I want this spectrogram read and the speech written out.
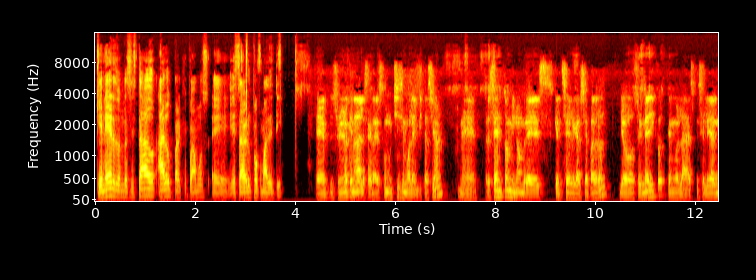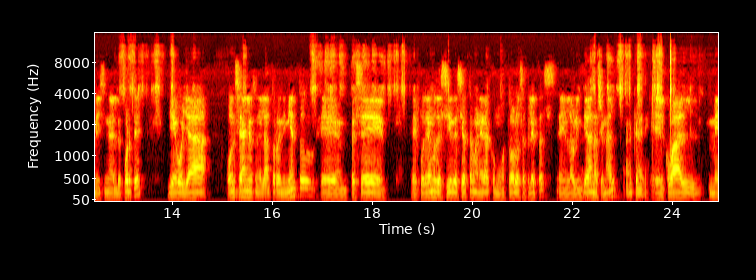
¿Quién eres? ¿Dónde has estado? Algo para que podamos eh, saber un poco más de ti. Eh, pues primero que nada, les agradezco muchísimo la invitación. Me presento, mi nombre es Quetzal García Padrón. Yo soy médico, tengo la especialidad en medicina del deporte. Llevo ya 11 años en el alto rendimiento. Eh, empecé, eh, podríamos decir de cierta manera, como todos los atletas en la Olimpiada Nacional, el cual me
